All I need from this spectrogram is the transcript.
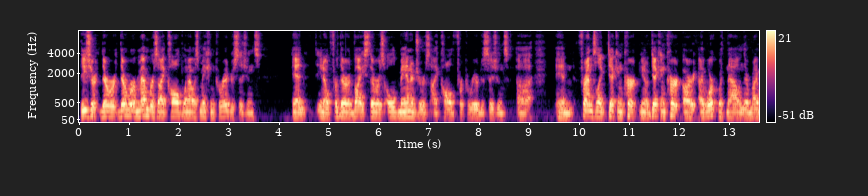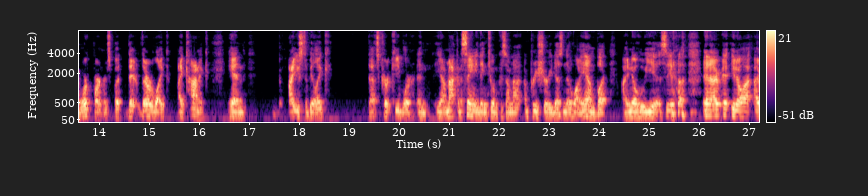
These are, there were, there were members I called when I was making career decisions and, you know, for their advice. There was old managers I called for career decisions. Uh, and friends like Dick and Kurt, you know, Dick and Kurt are I work with now, and they're my work partners, but they're they're like iconic. And I used to be like, that's Kurt Kuebler. And yeah, I'm not going to say anything to him because I'm not. I'm pretty sure he doesn't know who I am, but I know who he is. You know, and I, you know, I, I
